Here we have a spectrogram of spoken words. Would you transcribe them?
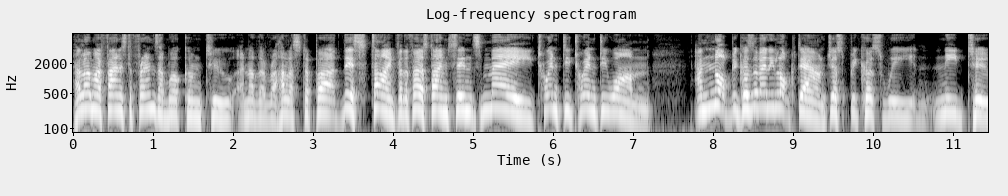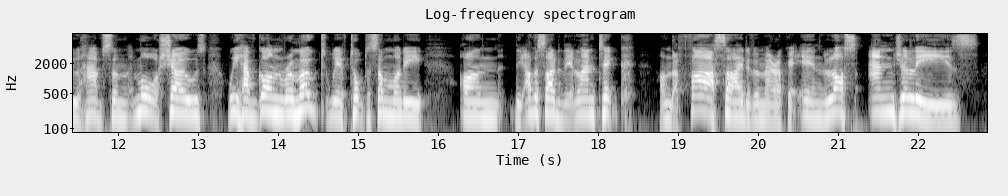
Hello, my finest of friends, and welcome to another RHLSTP. This time, for the first time since May 2021. And not because of any lockdown, just because we need to have some more shows. We have gone remote. We have talked to somebody on the other side of the Atlantic, on the far side of America, in Los Angeles.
